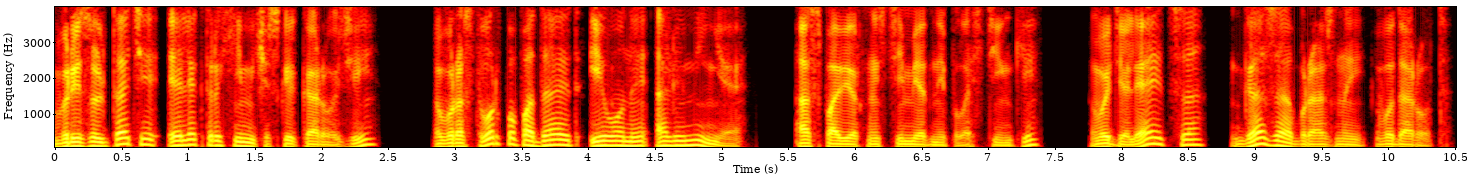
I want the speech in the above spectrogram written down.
В результате электрохимической коррозии в раствор попадают ионы алюминия, а с поверхности медной пластинки выделяется газообразный водород.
